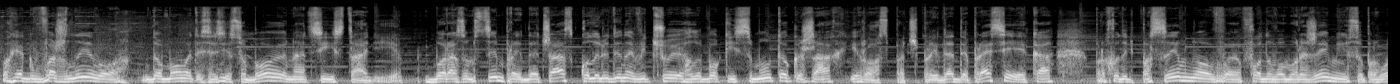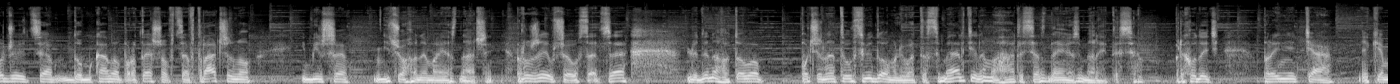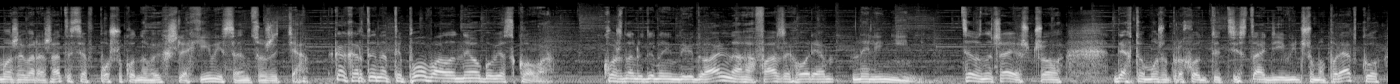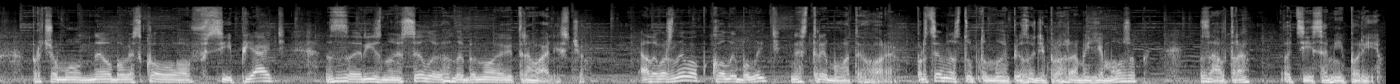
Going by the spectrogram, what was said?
Ох, як важливо домовитися зі собою на цій стадії, бо разом з цим прийде час, коли людина відчує глибокий смуток, жах і розпач. Прийде депресія, яка проходить пасивно в фоновому режимі і супроводжується думками про те, що все втрачено. І більше нічого не має значення. Проживши усе це, людина готова починати усвідомлювати смерть і намагатися з нею змиритися. Приходить прийняття, яке може виражатися в пошуку нових шляхів і сенсу життя. Така картина типова, але не обов'язкова. Кожна людина індивідуальна, а фази горя нелінійні. Це означає, що дехто може проходити ці стадії в іншому порядку, причому не обов'язково всі п'ять з різною силою, глибиною і тривалістю. Але важливо, коли болить, не стримувати горе. Про це в наступному епізоді програми є мозок завтра о цій самій порі.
